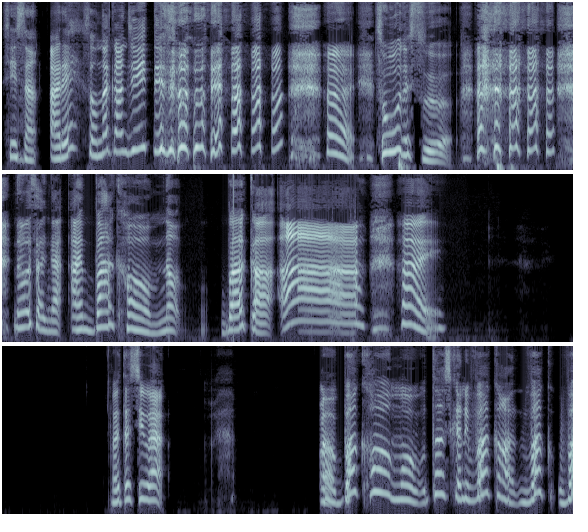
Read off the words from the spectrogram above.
シンさん、あれ？そんな感じ？って言ってますね。はい。そうです。ノーさんが、I'm back home, not バカ。ああはい。私は、あ、バカも、確かにバカ、バカ、バ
